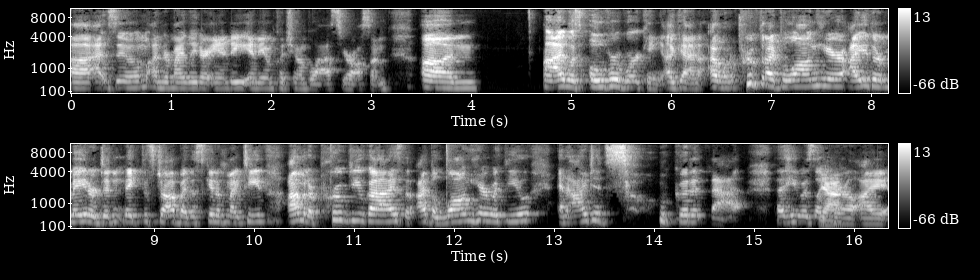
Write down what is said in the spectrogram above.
uh, at Zoom under my leader Andy. Andy, I'm put you on blast. You're awesome. Um, I was overworking. Again, I want to prove that I belong here. I either made or didn't make this job by the skin of my teeth. I'm going to prove to you guys that I belong here with you. And I did so good at that that he was like, yeah. Maril, I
